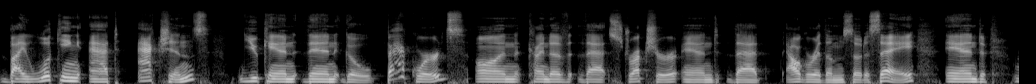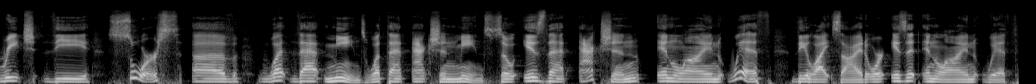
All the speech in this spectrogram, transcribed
by looking at actions, you can then go backwards on kind of that structure and that algorithm, so to say, and reach the source of what that means, what that action means. So, is that action in line with the light side or is it in line with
